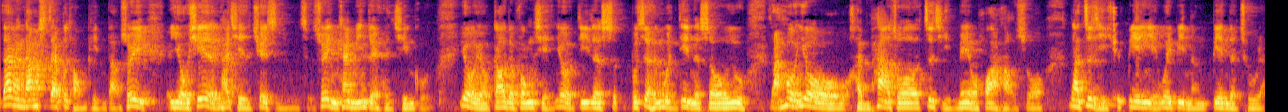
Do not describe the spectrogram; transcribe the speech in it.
当然他们是在不同频道，所以有些人他其实确实所以你看名嘴很辛苦，又有高的风险，又有低的收，不是很稳定的收入，然后又很怕说自己没有话好说，那自己去编也未必能编得出来。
